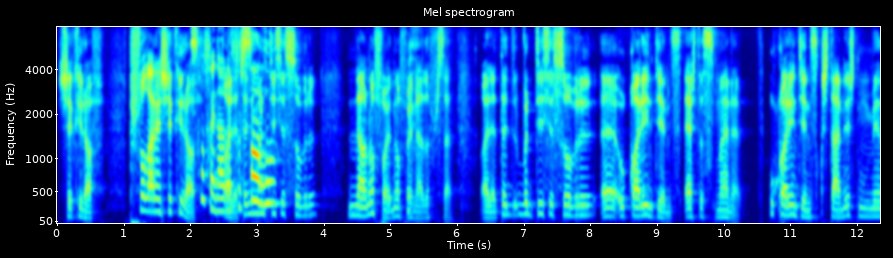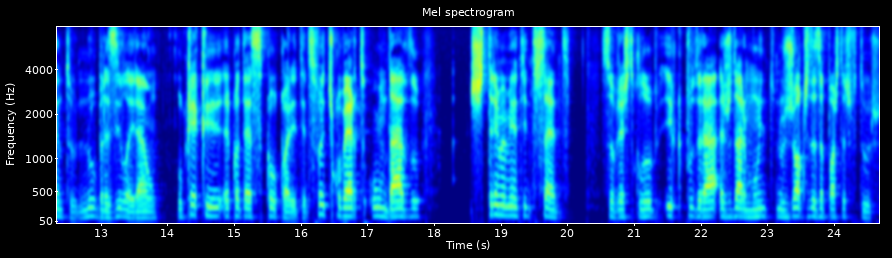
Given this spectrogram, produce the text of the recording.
Shake it off. Por falar em shake it off, Isso não foi nada olha, tenho forçado. uma notícia sobre. Não, não foi, não foi nada forçado. Olha, tenho uma notícia sobre eh, o Corinthians esta semana. O Corinthians que está neste momento no Brasileirão. O que é que acontece com o Corinthians? Foi descoberto um dado extremamente interessante sobre este clube e que poderá ajudar muito nos jogos das apostas futuros.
